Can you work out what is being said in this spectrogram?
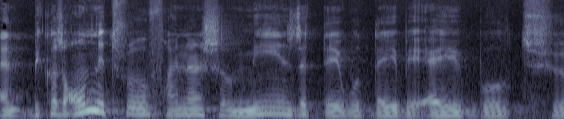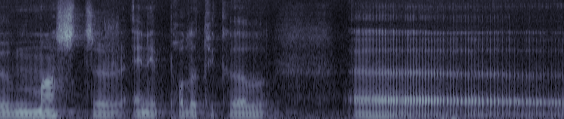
and because only through financial means that they would they be able to master any political Uh,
